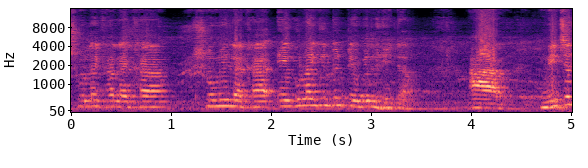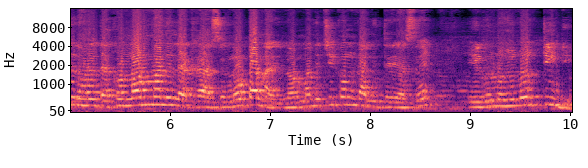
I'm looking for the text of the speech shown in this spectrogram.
সুলেখা লেখা, সুমি লেখা, এগুলাই কিন্তু টেবিল হেডার আর নিচের ঘরে দেখো নর্মালি লেখা আছে, মোটা নাই নর্মালি চিকন কালিতে আছে, এগুলো হলো টিডি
